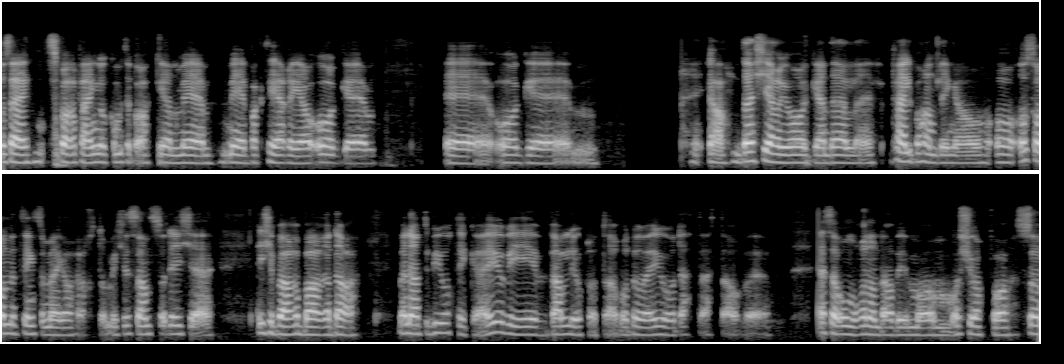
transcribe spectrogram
man sparer penger og kommer tilbake igjen med, med bakterier og Eh, og eh, ja, det skjer jo òg en del eh, feilbehandlinger og, og, og, sånne ting som jeg har hørt om. ikke sant? Så det er ikke, det er ikke bare bare det. Men antibiotika er jo vi veldig opptatt av, og da er jo dette et av, et av områdene der vi må, må se på. Så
